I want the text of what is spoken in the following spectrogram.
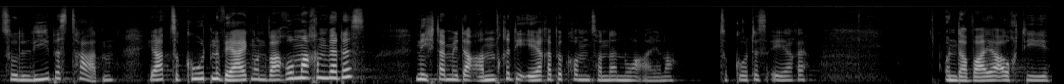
zu Liebestaten, ja, zu guten Werken. Und warum machen wir das? Nicht damit der andere die Ehre bekommt, sondern nur einer. Zu Gottes Ehre. Und da war ja auch die,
